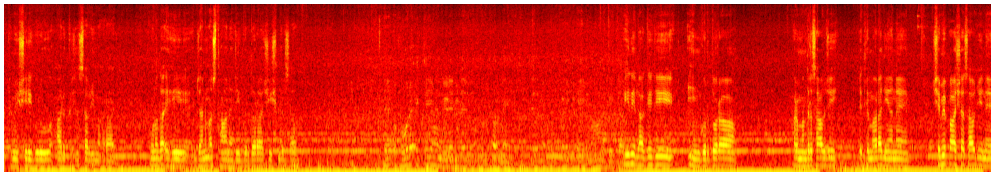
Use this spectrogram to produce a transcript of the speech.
8ਵੇਂ ਸ੍ਰੀ ਗੁਰੂ ਹਰਿਕ੍ਰਿਸ਼ਨ ਸਾਹਿਬ ਜੀ ਮਹਾਰਾਜ ਉਹਨਾਂ ਦਾ ਇਹ ਜਨਮ ਸਥਾਨ ਹੈ ਜੀ ਗੁਰਦੁਆਰਾ ਸ਼ੀਸ਼ ਮਹਿਲ ਸਾਹਿਬ ਤੇ ਹੋਰ ਇੱਥੇ ਜਿਹੜੇ ਨੇੜੇ ਨੇੜੇ ਗੁਰੂ ਘਰ ਨੇ ਕਿਹੜੇ ਕਿਹੜੇ? ਇਹਦੇ ਲਾਗੇ ਜੀ ਗੁਰਦੁਆਰਾ ਹਰਮੰਦਰ ਸਾਹਿਬ ਜੀ ਜਿੱਥੇ ਮਹਾਰਾਜ ਜੀਆਂ ਨੇ ਛੇਵੇਂ ਪਾਤਸ਼ਾਹ ਸਾਹਿਬ ਜੀ ਨੇ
